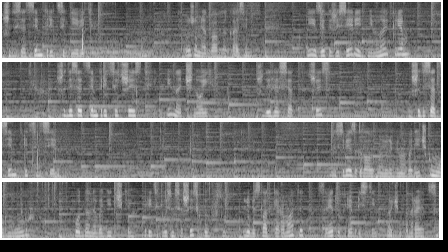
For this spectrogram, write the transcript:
6739. Тоже у меня два в заказе. И из этой же серии дневной крем 6736 и ночной 66 67 37 я себе заказала мою любимую водичку Мурмур под данной водички 3086 кто любит сладкие ароматы советую приобрести очень понравится.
